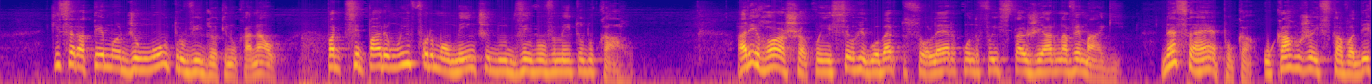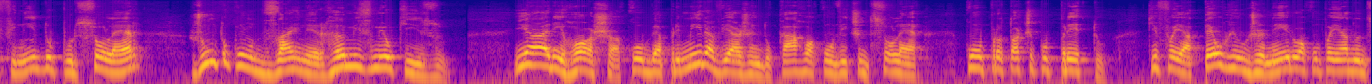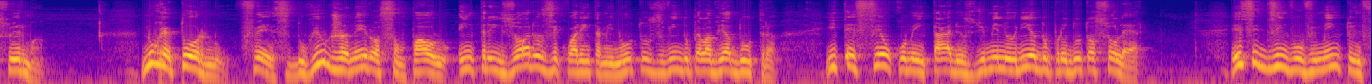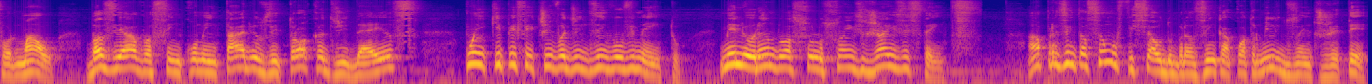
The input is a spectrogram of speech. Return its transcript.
que será tema de um outro vídeo aqui no canal, participaram informalmente do desenvolvimento do carro. Ari Rocha conheceu Rigoberto Soler quando foi estagiar na Vemag. Nessa época, o carro já estava definido por Soler junto com o designer Rames Melquizo. E a Ari Rocha coube a primeira viagem do carro a convite de Soler, com o protótipo preto, que foi até o Rio de Janeiro acompanhado de sua irmã. No retorno, fez do Rio de Janeiro a São Paulo em 3 horas e 40 minutos vindo pela Via Dutra e teceu comentários de melhoria do produto a Soler. Esse desenvolvimento informal baseava-se em comentários e trocas de ideias com a equipe efetiva de desenvolvimento, melhorando as soluções já existentes. A apresentação oficial do Brasinca 4200 GT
